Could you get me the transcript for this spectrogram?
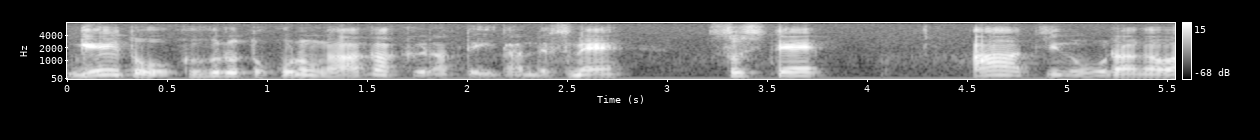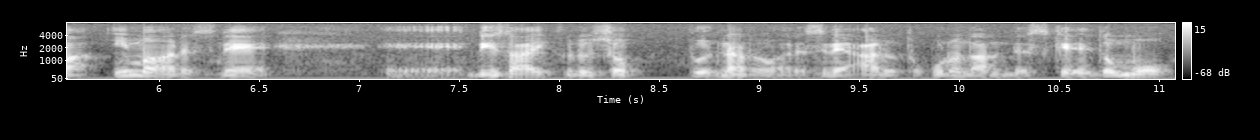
ゲートをくぐるところが赤くなっていたんですね。そして、アーチの裏側、今はですね、えーリサイクルショップなどがですね、あるところなんですけれども、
